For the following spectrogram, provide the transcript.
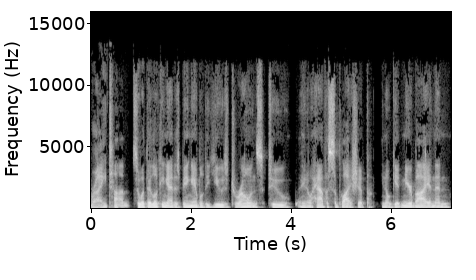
Right. Um, so what they're looking at is being able to use drones to, you know, have a supply ship, you know, get nearby and then,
